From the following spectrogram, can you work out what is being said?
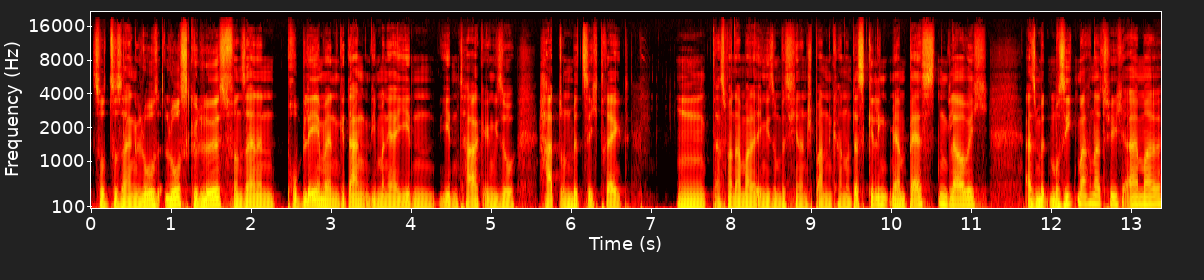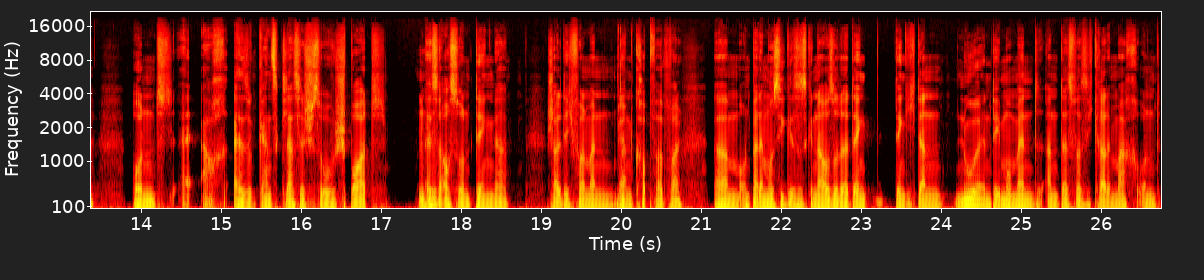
sozusagen los, losgelöst von seinen Problemen, Gedanken, die man ja jeden, jeden Tag irgendwie so hat und mit sich trägt, mh, dass man da mal irgendwie so ein bisschen entspannen kann. Und das gelingt mir am besten, glaube ich. Also mit Musik machen natürlich einmal und äh, auch, also ganz klassisch so Sport Mhm. ist auch so ein Ding, da schalte ich voll meinen, Ja, meinen Kopf ab. voll. Ähm, und bei der Musik ist es genauso, da denke denk ich dann nur in dem Moment an das, was ich gerade mache und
